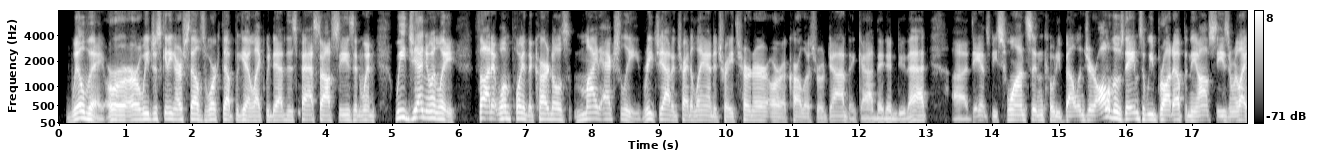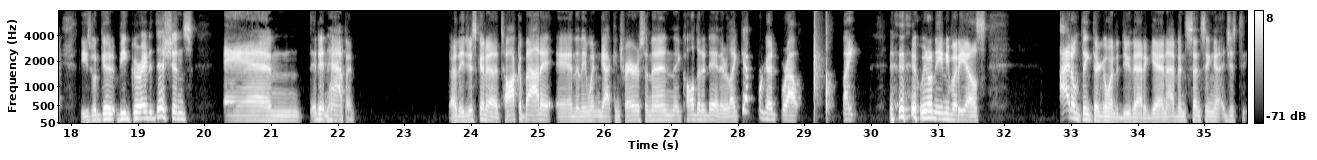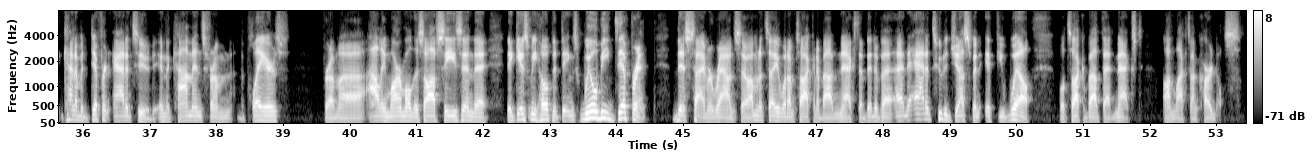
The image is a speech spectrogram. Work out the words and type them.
Will they? Or are we just getting ourselves worked up again like we did this past off season when we genuinely thought at one point the Cardinals might actually reach out and try to land a Trea Turner or a Carlos Rodon. Thank God they didn't do that. Uh, Dansby Swanson, Cody Bellinger, all of those names that we brought up in the offseason were like, these would be great additions. And it didn't happen. Are they just going to talk about it and then they went and got Contreras and then they called it a day? They were like, "Yep, we're good. We're out. Bye. we don't need anybody else." I don't think they're going to do that again. I've been sensing a, just kind of a different attitude in the comments from the players, from uh, Oli Marmol this offseason that that gives me hope that things will be different this time around. So I'm going to tell you what I'm talking about next. A bit of a, an attitude adjustment, if you will. We'll talk about that next on Locked On Cardinals.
